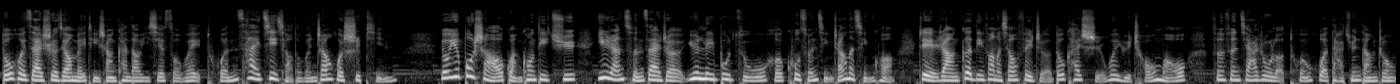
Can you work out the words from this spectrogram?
都会在社交媒体上看到一些所谓囤菜技巧的文章或视频。由于不少管控地区依然存在着运力不足和库存紧张的情况，这也让各地方的消费者都开始未雨绸缪，纷纷加入了囤货大军当中。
